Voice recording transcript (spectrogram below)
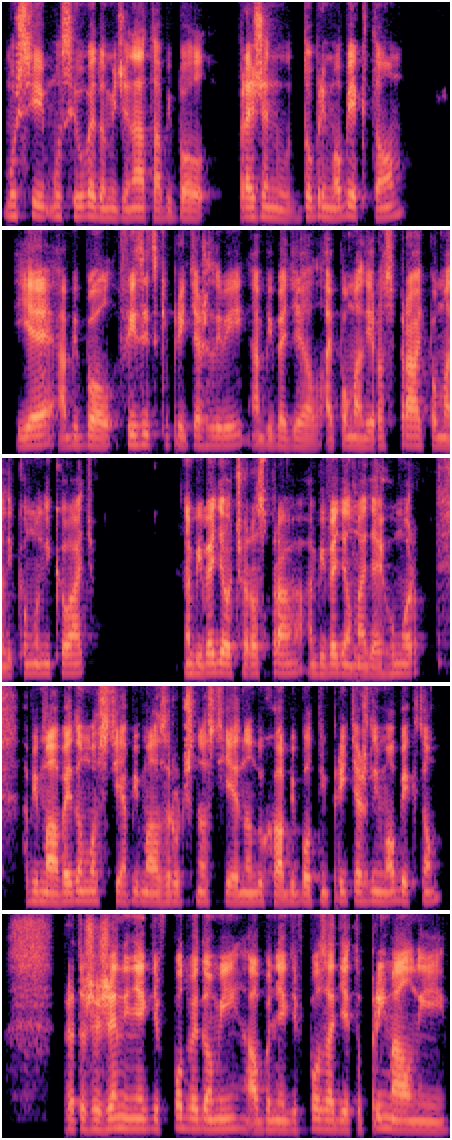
muž si musí uvedomiť, že na to, aby bol pre ženu dobrým objektom, je, aby bol fyzicky príťažlivý, aby vedel aj pomaly rozprávať, pomaly komunikovať, aby vedel, čo rozpráva, aby vedel mať aj humor, aby mal vedomosti, aby mal zručnosti, jednoducho, aby bol tým príťažným objektom. Pretože ženy niekde v podvedomí alebo niekde v pozadí je to primálny,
